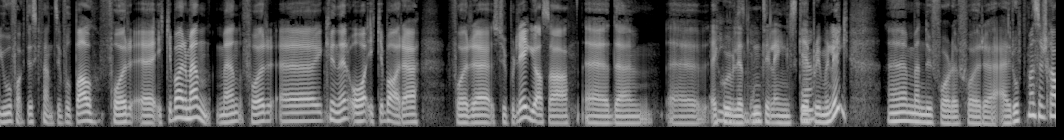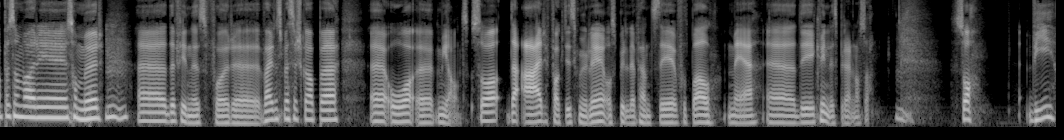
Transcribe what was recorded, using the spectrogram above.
jo faktisk fancy fotball for eh, ikke bare menn, men for eh, kvinner. Og ikke bare for Super League, altså eh, den eh, ekvivalenten til engelske Ja. Premier League. Eh, men du får det for eh, Europamesterskapet som var i sommer. Mhm. Eh, det finnes for verdensmesterskapet og mye annet. Så det er faktisk mulig å spille fancy fotball med de kvinnelige spillerne også. Mm. Så vi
